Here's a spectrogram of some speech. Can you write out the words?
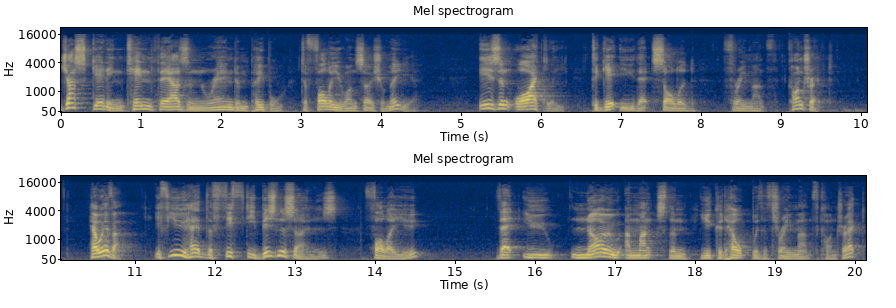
just getting 10,000 random people to follow you on social media isn't likely to get you that solid three month contract. However, if you had the 50 business owners follow you that you know amongst them you could help with a three month contract,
